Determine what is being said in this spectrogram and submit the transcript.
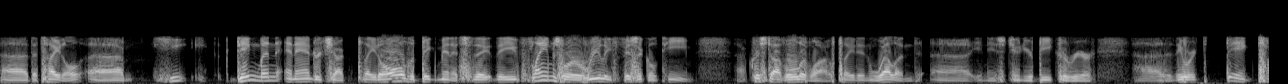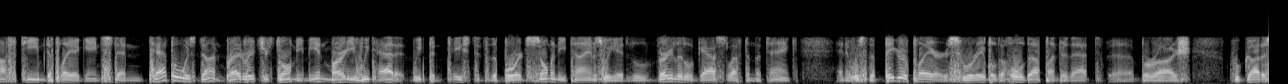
uh, the title. Uh, he Dingman and Andreychuk played all the big minutes. The the Flames were a really physical team. Uh, Krzysztof Oliwa played in Welland uh, in his junior B career. Uh, they were a big, tough team to play against, and Tampa was done. Brad Richards told me, me and Marty, we'd had it. We'd been pasted to the board so many times. We had very little gas left in the tank, and it was the bigger players who were able to hold up under that uh, barrage who got us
